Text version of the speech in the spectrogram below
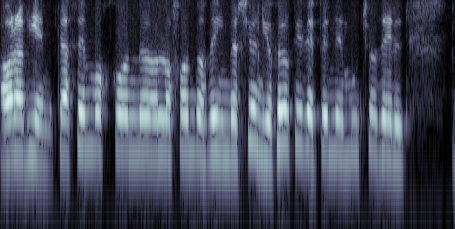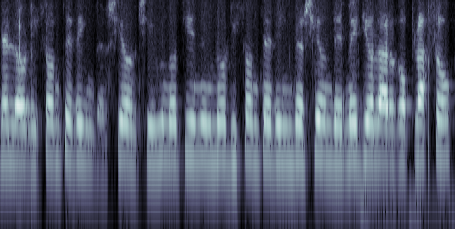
Ahora bien, ¿qué hacemos con los fondos de inversión? Yo creo que depende mucho del, horizonte de inversión. Si uno tiene un horizonte de inversión de medio largo plazo,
